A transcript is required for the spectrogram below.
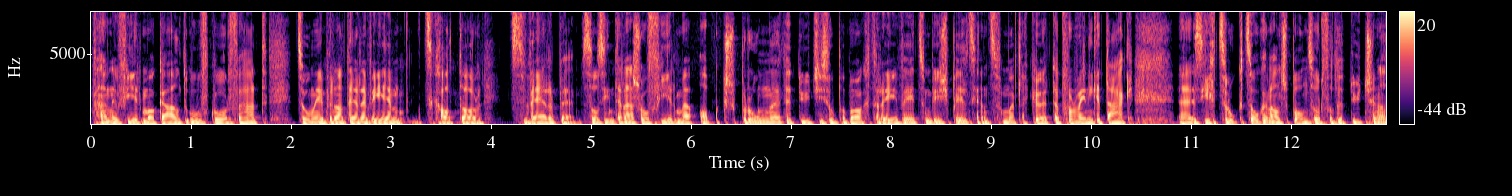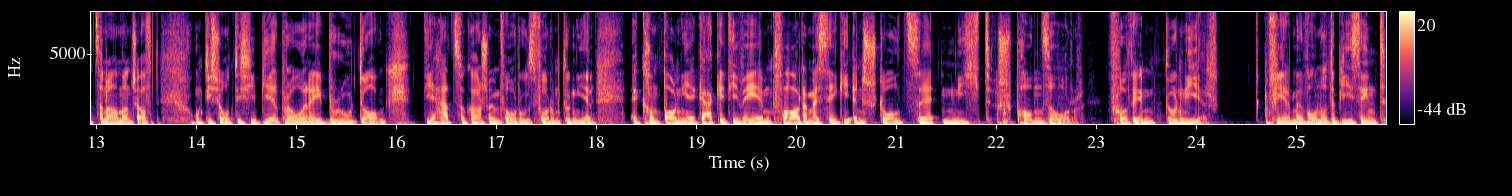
wenn eine Firma Geld aufgeworfen hat, um eben an dieser WM zu Katar zu werben. So sind dann auch schon Firmen abgesprungen. Der deutsche Supermarkt Rewe zum Beispiel, Sie haben es vermutlich gehört, hat vor wenigen Tagen äh, sich zurückgezogen als Sponsor von der deutschen Nationalmannschaft. Und die schottische Bierbrauerei Brewdog, die hat sogar schon im Voraus, vor dem Turnier, eine Kampagne gegen die WM gefahren. Man sei ein stolzer Nicht-Sponsor von dem Turnier. Firmen, die noch dabei sind,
